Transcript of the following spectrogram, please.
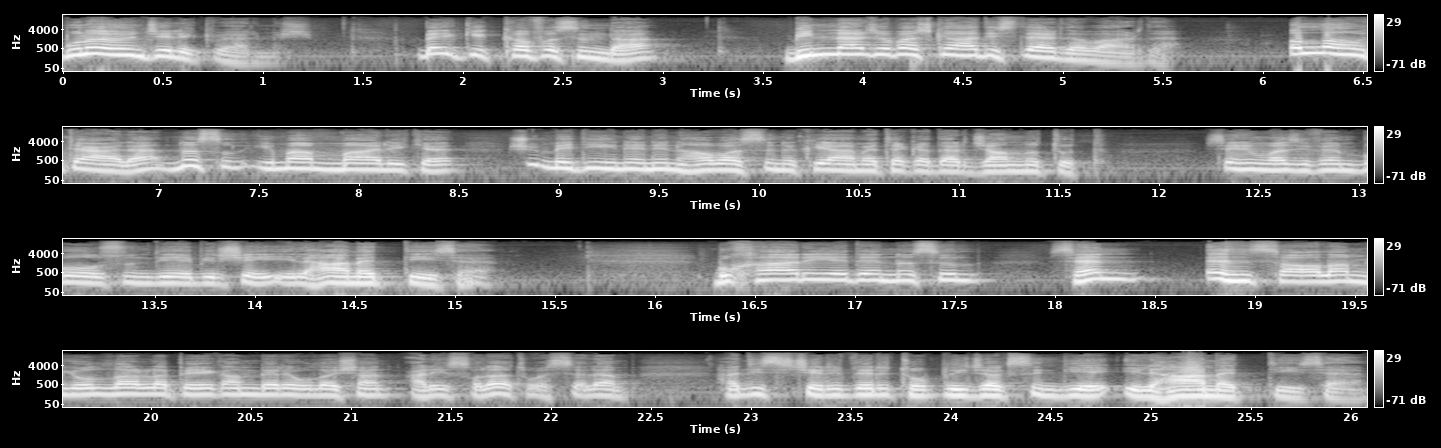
buna öncelik vermiş. Belki kafasında binlerce başka hadisler de vardı. Allahu Teala nasıl İmam Malik'e şu Medine'nin havasını kıyamete kadar canlı tut. Senin vazifen bu olsun diye bir şey ilham ettiyse, Bukhari'ye de nasıl sen en sağlam yollarla peygambere ulaşan aleyhissalatü vesselam hadis-i şerifleri toplayacaksın diye ilham ettiyse,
